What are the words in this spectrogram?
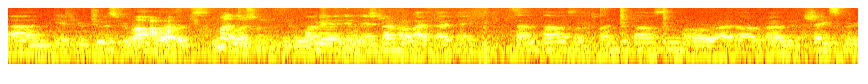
And if you choose your ah, ah. own words, You might listen. I mean, in, in general, I, I think ten thousand, twenty thousand, or I don't know, Shakespeare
